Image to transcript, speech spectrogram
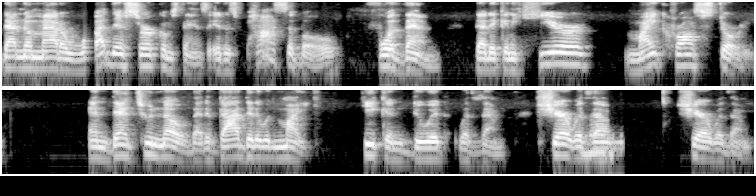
that no matter what their circumstance, it is possible for them that they can hear Mike Cross' story and then to know that if God did it with Mike, he can do it with them. Share it with them share with them.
